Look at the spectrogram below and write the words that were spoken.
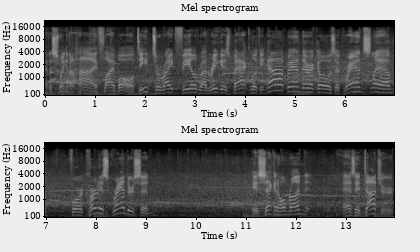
and a swing and a high fly ball deep to right field. Rodriguez back looking up, and there it goes. A grand slam for Curtis Granderson. His second home run as a Dodger.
